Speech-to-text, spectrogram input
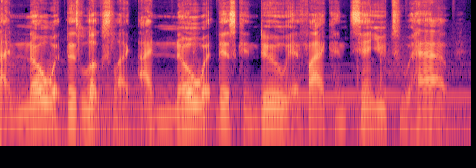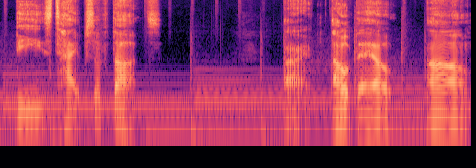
I know what this looks like. I know what this can do if I continue to have these types of thoughts. All right. I hope that helped. Um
